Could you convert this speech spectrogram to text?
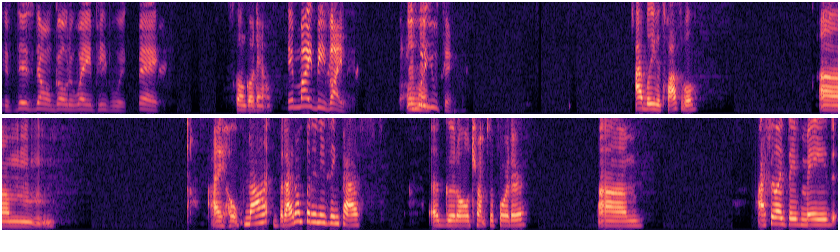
If this don't go the way people expect, it's gonna go down. It might be violent. Mm-hmm. What do you think? I believe it's possible. Um, I hope not, but I don't put anything past a good old Trump supporter. Um, I feel like they've made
